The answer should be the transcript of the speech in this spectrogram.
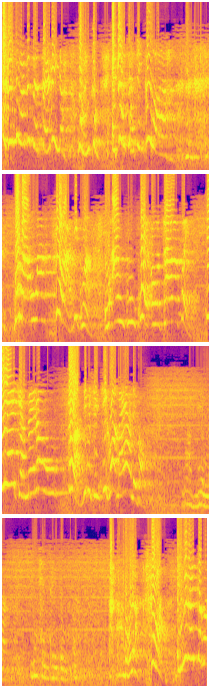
这个现在这侪财米啊，我跟你讲，会当真辛苦啊啦。我嘛有啊，是啊，你看有红菇粿、乌叉粿，边咸的拢有，是啊，你们先试看卖啊，咧无？我唔免啦，你先提顿。无啦，是吧？你来等啊！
